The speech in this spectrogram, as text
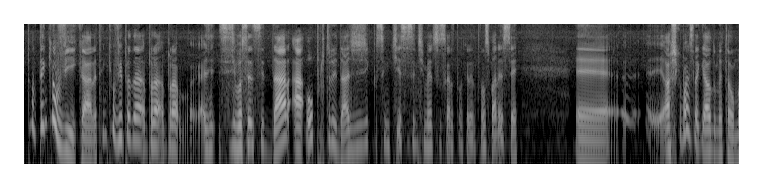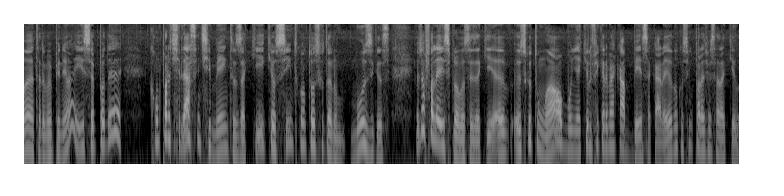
Então tem que ouvir, cara, tem que ouvir pra, pra, pra se você se dar a oportunidade de sentir esses sentimentos que os caras estão querendo transparecer. É, eu acho que o mais legal do Metal Mantra, na minha opinião, é isso, é poder compartilhar sentimentos aqui que eu sinto quando estou escutando músicas. Eu já falei isso pra vocês aqui. Eu, eu, escuto um álbum e aquilo fica na minha cabeça, cara. Eu não consigo parar de pensar naquilo.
